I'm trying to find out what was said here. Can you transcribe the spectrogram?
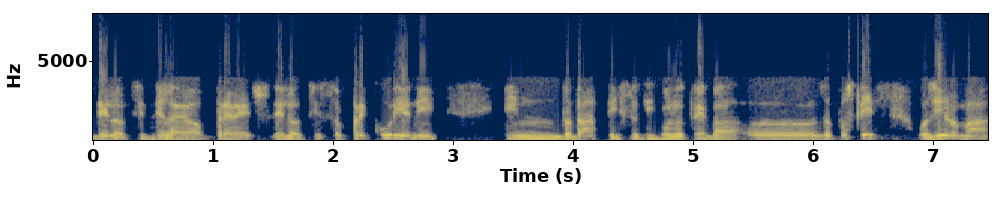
delavci delajo preveč, delavci so prekurjeni in dodatnih ljudi bo treba uh, zaposliti oziroma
